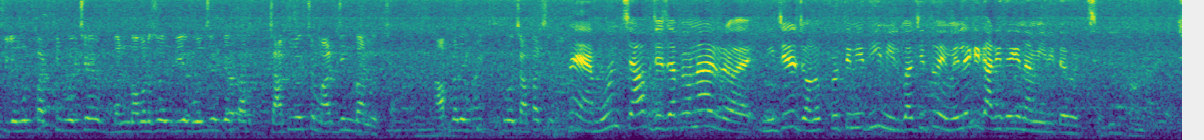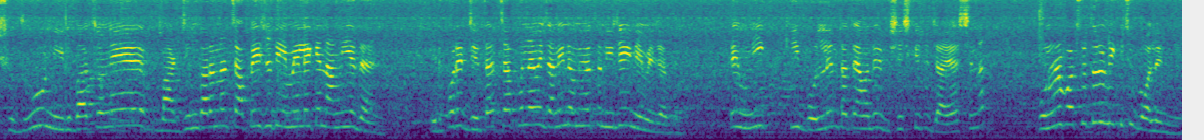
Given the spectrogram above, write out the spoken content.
তৃণমূল প্রার্থী বলছে মানে নবরচন দিয়ে বলছেন যে তার চাপই হচ্ছে মার্জিন বান হচ্ছে। আপনাদের কি কোনো চাপ আছে? না এমন চাপ যে যাবে ওনার নিজের জনপ্রতিনিধি নির্বাচিত এমএলএকে গাড়ি থেকে নামিয়ে দিতে হচ্ছে। শুধু নির্বাচনে মার্জিন বাড়ানোর চাপেই যদি এমএলএকে নামিয়ে দেন, এরপরে জেতার চাপ হলে আমি জানি না উনি হয়তো নিজেই নেমে যাবেন। তাই উনি কি বললেন তাতে আমাদের বিশেষ কিছু যায় আসে না। পনেরো বছর ধরে উনি কিছু বলেননি।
